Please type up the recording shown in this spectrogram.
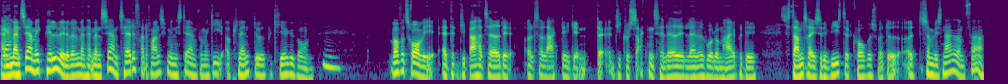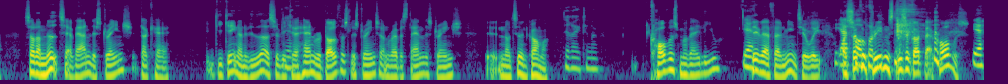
Han, Ja. Man ser ham ikke pille ved det, vel? Man, man ser ham tage det fra det franske ministerium for magi og plante det ude på kirkegården. Mm. Hvorfor tror vi, at de bare har taget det, og så lagt det igen? De kunne sagtens have lavet et eller andet hurlumhej på det stamtræ, så det viste, at Corvus var død. Og som vi snakkede om før, så er der nødt til at være en Lestrange, der kan give generne videre, så vi Ja. kan have en Rodolphus Lestrange og en Rabastan Lestrange, øh, når tiden kommer. det er rigtigt nok. Corvus må være i live. Ja, Det er i hvert fald min teori. jeg og så kunne Credence lige så godt være Corvus. Ja,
